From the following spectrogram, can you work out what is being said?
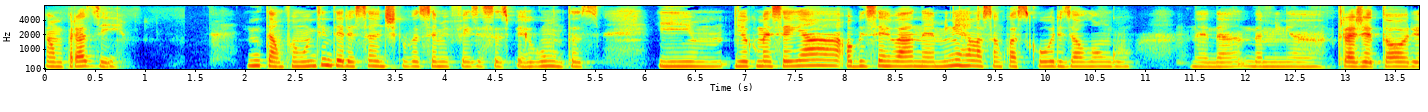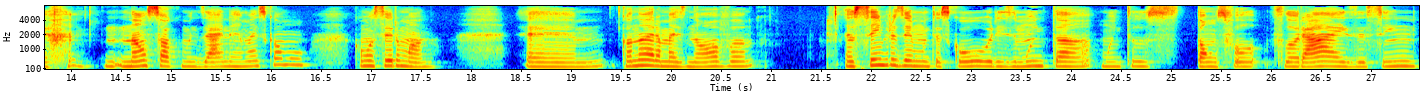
É um prazer. Então, foi muito interessante que você me fez essas perguntas e, eu comecei a observar né, a minha relação com as cores ao longo né, da, da minha trajetória, não só como designer, mas como, como ser humano. É, quando eu era mais nova, eu sempre usei muitas cores, muita, muitos tons florais, assim,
